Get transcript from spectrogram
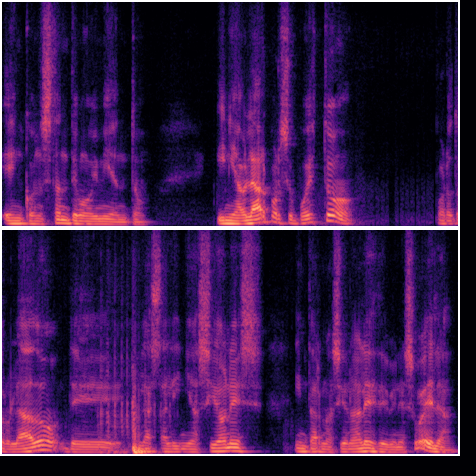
en constante movimiento. Y ni hablar, por supuesto, por otro lado, de las alineaciones internacionales de Venezuela.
